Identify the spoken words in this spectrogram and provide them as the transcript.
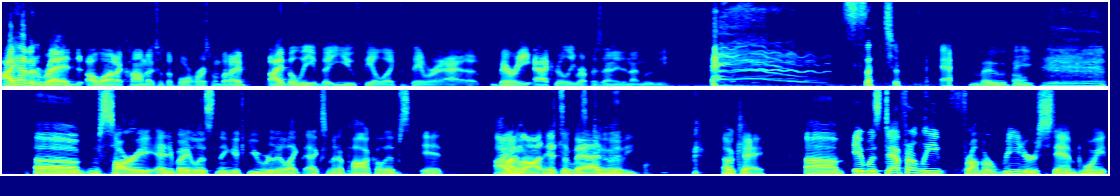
I haven't read a lot of comics with the Four Horsemen, but I I believe that you feel like that they were uh, very accurately represented in that movie. Such a bad movie. Um, I'm sorry, anybody listening, if you really liked X Men Apocalypse, it. I am don't not. think It's it a bad good. movie. Okay. Um, it was definitely, from a reader's standpoint,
